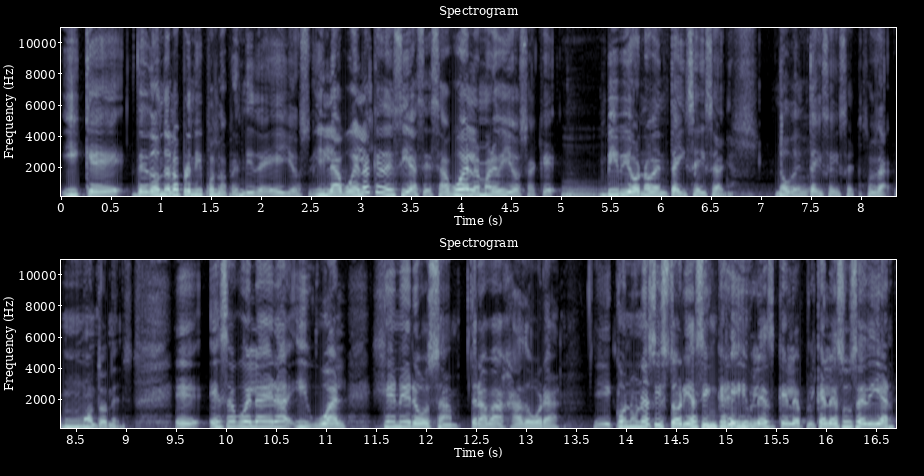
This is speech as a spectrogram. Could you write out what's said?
y que de dónde lo aprendí, pues lo aprendí de ellos. Y la abuela que decías, esa abuela maravillosa que mm. vivió 96 años. 96 años, o sea, un montón de años. Eh, esa abuela era igual, generosa, trabajadora, eh, con unas historias increíbles que le, que le sucedían,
